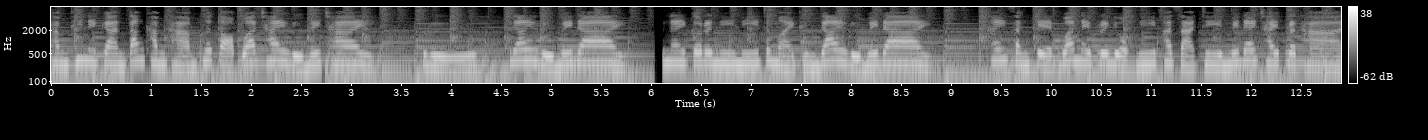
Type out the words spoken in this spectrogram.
คำที่ในการตั้งคำถามเพื่อตอบว่าใช่หรือไม่ใช่ หรือ ได้หรือไม่ได้ ในกรณีนี้จะหมายถึงได้หรือไม่ได้ ให้สังเกตว่าในประโยคนี้ภาษาจีนไม่ได้ใช้ประธาน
